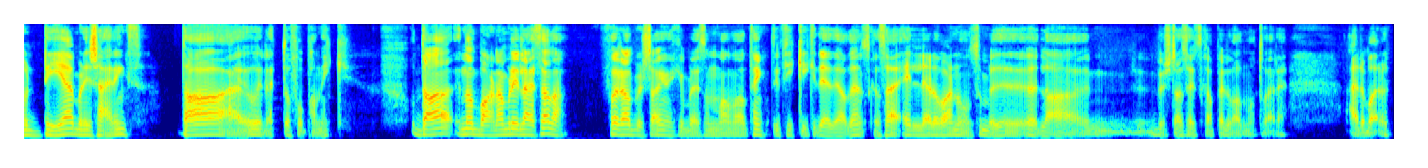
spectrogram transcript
Når det blir skjærings, da er jo lett å få panikk. Og da, når barna blir lei seg, da, for at bursdagen ikke ble som man hadde tenkt, de fikk ikke det de hadde ønska seg, eller det var noen som ble ødela bursdagsselskap, eller hva det måtte være, er det bare å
